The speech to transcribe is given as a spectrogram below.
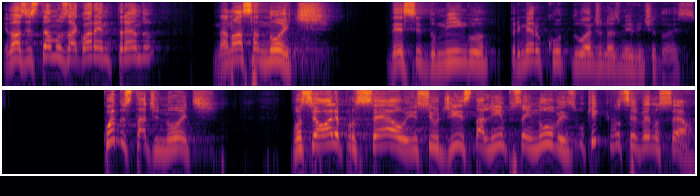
e nós estamos agora entrando na nossa noite desse domingo, primeiro culto do ano de 2022. Quando está de noite, você olha para o céu e se o dia está limpo, sem nuvens, o que, que você vê no céu?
